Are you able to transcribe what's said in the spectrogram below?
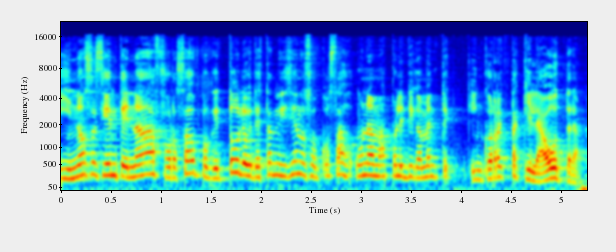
Y no se siente nada forzado porque todo lo que te están diciendo son cosas, una más políticamente incorrecta que la otra.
